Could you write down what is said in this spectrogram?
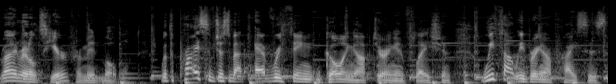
Ryan Reynolds here from Mint Mobile. With the price of just about everything going up during inflation, we thought we'd bring our prices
